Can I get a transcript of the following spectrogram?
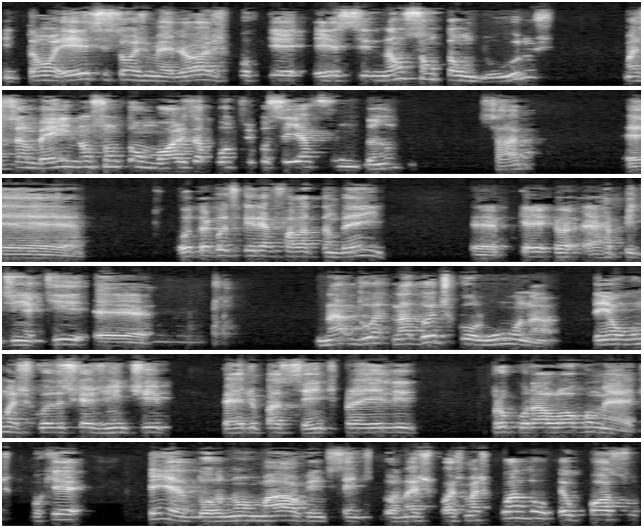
Então, esses são os melhores porque esses não são tão duros, mas também não são tão moles a ponto de você ir afundando, sabe? É... Outra coisa que eu queria falar também, é, porque é rapidinho aqui, é, na, dor, na dor de coluna, tem algumas coisas que a gente pede o paciente para ele procurar logo o médico. Porque tem a dor normal, a gente sente dor nas costas, mas quando eu posso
